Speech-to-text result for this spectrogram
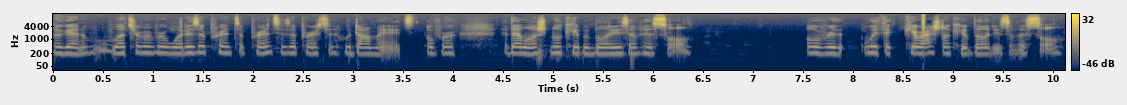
Again, let's remember what is a prince. A prince is a person who dominates over the emotional capabilities of his soul, over with the rational capabilities of his soul.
